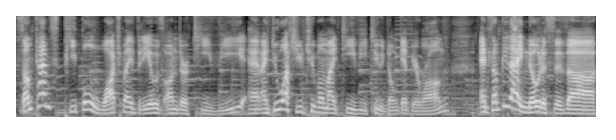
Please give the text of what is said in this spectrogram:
Sometimes people watch my videos on their TV, and I do watch YouTube on my TV too, don't get me wrong. And something that I notice is, uh,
